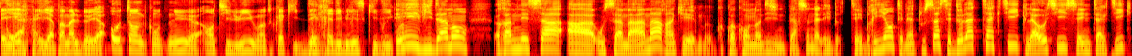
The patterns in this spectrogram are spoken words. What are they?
Et il y, a- il y a pas mal de, il y a autant de contenu euh, anti lui ou en tout cas qui décrédibilise ce qu'il dit. Quoi. Et évidemment, ramener ça à Oussama Hamar, hein, qui est, quoi qu'on en dise, une personnalité brillante, et bien tout ça, c'est de la tactique. Là aussi, c'est une tactique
